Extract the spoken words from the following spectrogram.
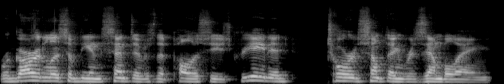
regardless of the incentives that policies created, towards something resembling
